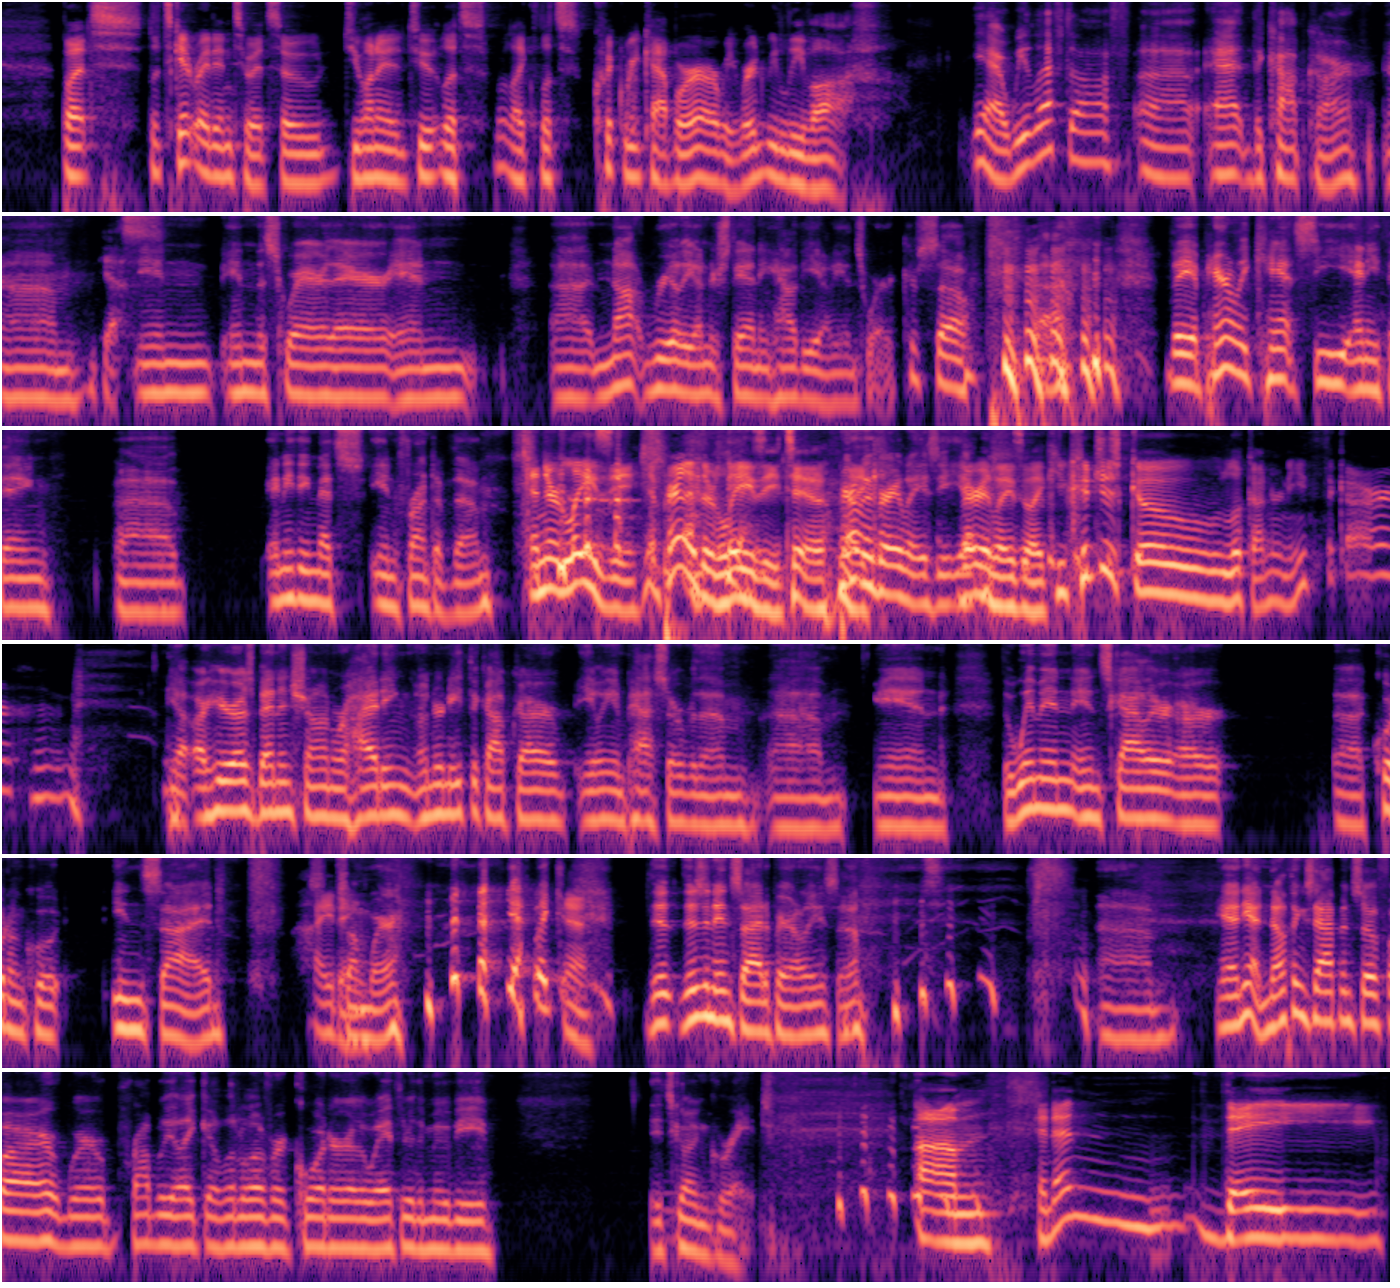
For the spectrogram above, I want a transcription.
but let's get right into it. So, do you want to do? Let's like let's quick recap. Where are we? Where did we leave off? yeah, we left off uh, at the cop car. Um, Yes. in in the square there, and uh, not really understanding how the aliens work. So uh, they apparently can't see anything. Uh, anything that's in front of them. and they're lazy. Apparently, they're lazy too. Apparently, Like, very lazy. Yeah. very lazy. Like you could just go look underneath the car. Yeah, our heroes Ben and Sean were hiding underneath the cop car. Alien passed over them, um, and the women and Skyler are uh, quote unquote inside Hiding. somewhere. yeah, like Yeah. there- there's an inside apparently. So, um, and yeah, nothing's happened so far. We're probably like a little over a quarter of the way through the movie. It's going great. um, and then they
